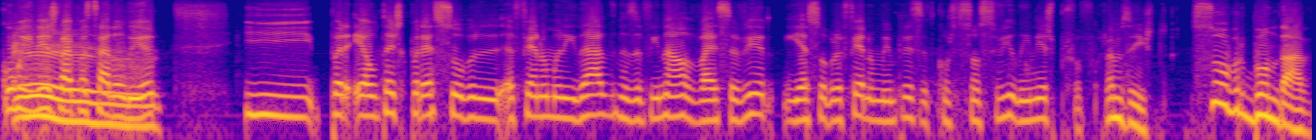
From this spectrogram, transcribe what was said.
Como a Inês vai passar a ler, e é um texto que parece sobre a fé na humanidade, mas afinal vai saber, e é sobre a fé numa empresa de construção civil. Inês, por favor. Vamos a isto. Sobre bondade.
